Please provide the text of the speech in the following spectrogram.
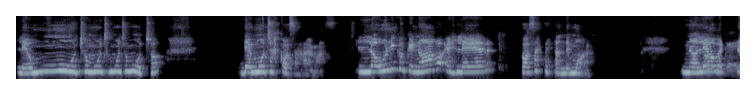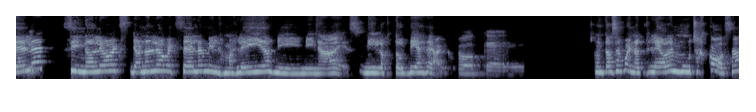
leo mucho, mucho, mucho, mucho, de muchas cosas además. Lo único que no hago es leer cosas que están de moda. No leo okay. Sí, no leo, yo no leo bestseller ni los más leídos, ni, ni nada de eso, ni los top 10 de algo. Ok. Entonces, bueno, leo de muchas cosas,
